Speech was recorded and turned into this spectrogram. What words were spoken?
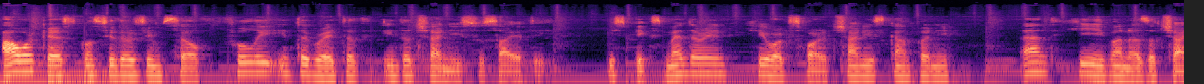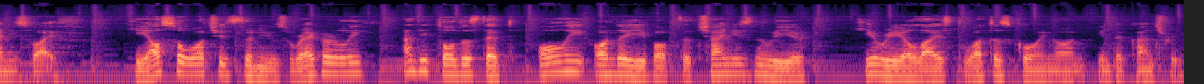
Our guest considers himself fully integrated in the Chinese society. He speaks Mandarin, he works for a Chinese company, and he even has a Chinese wife. He also watches the news regularly, and he told us that only on the eve of the Chinese New Year he realized what was going on in the country.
